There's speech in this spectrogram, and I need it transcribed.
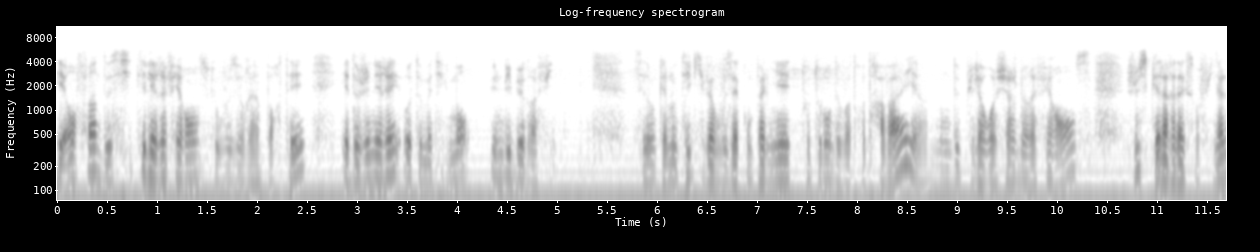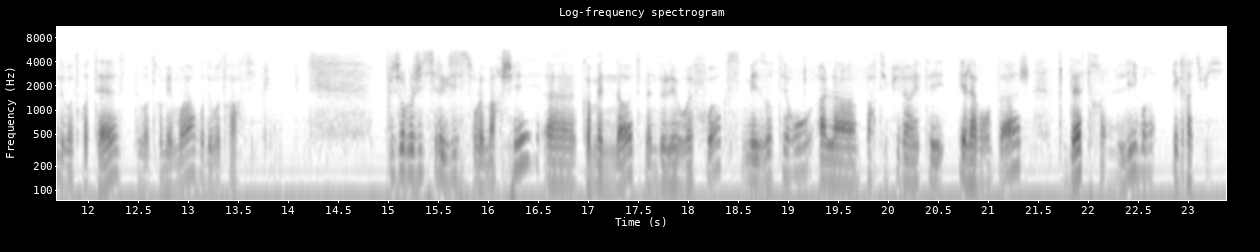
et enfin de citer les références que vous aurez importées et de générer automatiquement une bibliographie. C'est donc un outil qui va vous accompagner tout au long de votre travail, donc depuis la recherche de références jusqu'à la rédaction finale de votre thèse, de votre mémoire ou de votre article. Plusieurs logiciels existent sur le marché, euh, comme EndNote, Mendeley ou RefWorks, mais Zotero a la particularité et l'avantage d'être libre et gratuit.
